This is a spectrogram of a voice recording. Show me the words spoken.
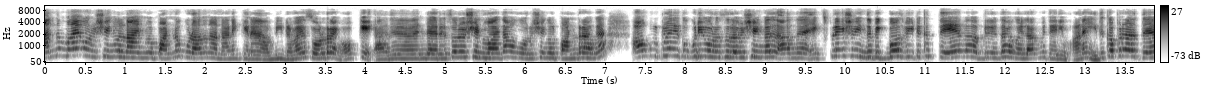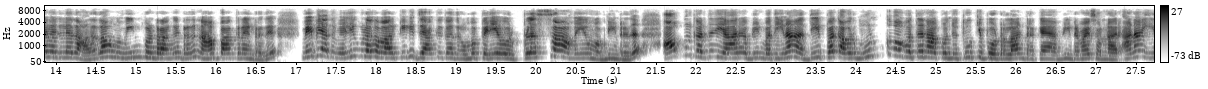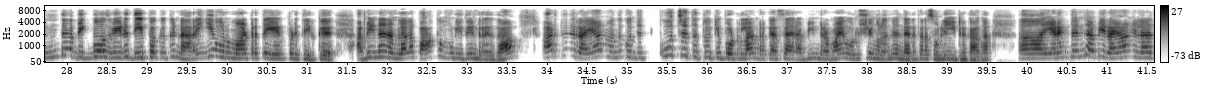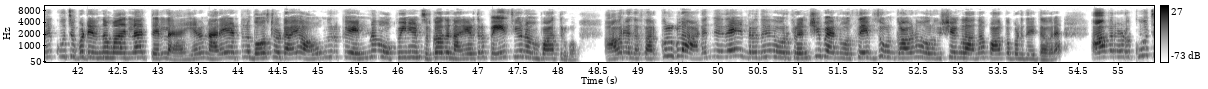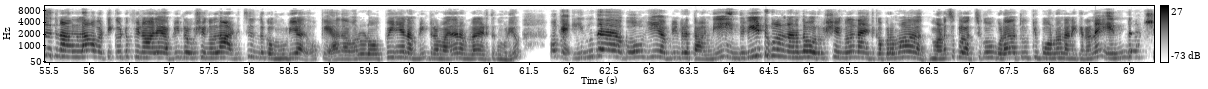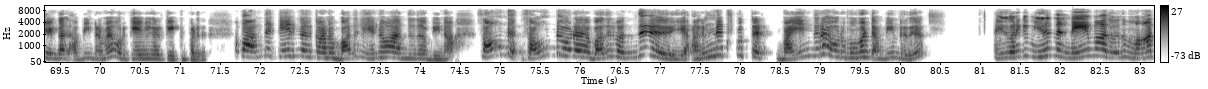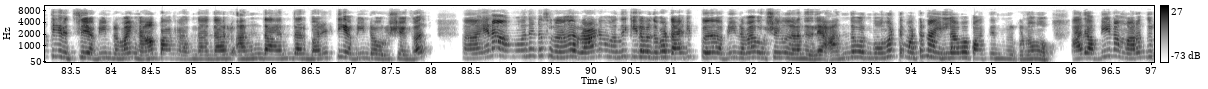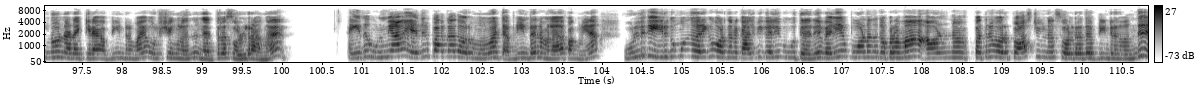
அந்த மாதிரி ஒரு விஷயங்களை நான் இனிமே பண்ணக்கூடாதுன்னு நான் நினைக்கிறேன் அப்படின்ற மாதிரி சொல்றாங்க. ஓகே அது இந்த ரெசல்யூஷன் மாதிரி தான் அவங்க ஒரு விஷயங்கள் பண்றாங்க. அவங்களுக்குள்ள இருக்கக்கூடிய ஒரு சில விஷயங்கள் அந்த எக்ஸ்பிளேஷன் இந்த பிக் பாஸ் வீட்டுக்கு தேவை அப்படின்றது அவங்க எல்லாருக்குமே தெரியும். ஆனா இதுக்கப்புறம் அது தேவை இல்லதான் அதை தான் அவங்க மீன் பண்றாங்கன்றது நான் பாக்குறேன்றது மேபி அது வெளி உலக வாழ்க்கைக்கு ஜாக்குக்கு அது ரொம்ப பெரிய ஒரு பிளஸ்ஸா அமையும் அப்படின்றது. அவங்களுக்கு அடுத்தது யாரு அப்படின்னு பாத்தீங்கன்னா தீபக். அவர் முன்கோபத்தை நான் கொஞ்சம் தூக்கி போட்டுடலான் இருக்கேன் அப்படின்ற மாதிரி சொன்னார். ஆனா இந்த பிக் பாஸ் வீடு தீபக்குக்கு நிறைய ஒரு மாற்றத்தை ஏற்படுத்தியிருக்கு. அப்படின்னு நம்மளால பார்க்க முடியுதுன்றதுதான் அடுத்தது ரயான் வந்து கொஞ்சம் கூச்சத்தை தூக்கி போட்டுலான் இருக்கேன் சார் அப்படின்ற மாதிரி ஒரு விஷயங்கள் வந்து இந்த இடத்துல சொல்லிட்டு இருக்காங்க. ஆஹ் எனக்கு தெரிஞ்சு அப்படி ரயான் இல்லாத கூச்சப்பட்டு இருந்த மாதிரிலாம் தெரியல. ஏன்னா நிறைய இடத்துல பர்ஸ்ட் அவுட் ஆகி அவங்களுக்கு என்ன ஒப்பீனியன்ஸ் இருக்கோ அதை நிறைய இடத்துல பேசியும் நம்ம பார்த்திருக்கோம். அவர் அந்த சர்க்கிள்குள்ள அடைஞ்சதேன்றது ஒரு ஃப்ரெண்ட்ஷிப் அண்ட் ஒரு சேஃப் ஜோனுக்கான ஒரு விஷயங்களா தான் பார்க்கப்படுதே தவிர அவரோட கூச்சத்தினாலலாம் அவர் டிக்கெட்டு ஃபினாலே அப்படின்ற விஷயங்கள்லாம் அடிச்சிருந்துக்க முடியாது. ஓகே அது அவரோட ஒப்பீனியன் அப்படின்ற மாதிரி தான் நம்மளால எடுத்துக்க முடியும் ஓகே இந்த போகி அப்படின்ற தாண்டி இந்த வீட்டுக்குள்ள நடந்த ஒரு விஷயங்களை நான் இதுக்கப்புறமா மனசுக்குள்ள வச்சுக்கவும் கூட தூக்கி போகணும்னு நினைக்கிறேன்னா எந்த விஷயங்கள் அப்படின்ற மாதிரி ஒரு கேள்விகள் கேட்கப்படுது அப்ப அந்த கேள்விகளுக்கான பதில் என்னவா இருந்தது அப்படின்னா சவுண்டு சவுண்டோட பதில் வந்து அன்எக்ஸ்பெக்டட் பயங்கர ஒரு மூமெண்ட் அப்படின்றது இது வரைக்கும் இருந்த நேமா அது வந்து மாத்திருச்சு அப்படின்ற மாதிரி நான் பாக்குறேன் அந்த அந்த அந்த அந்த பல்ட்டி அப்படின்ற ஒரு விஷயங்கள் ஏன்னா அவங்க வந்து என்ன சொன்னாங்க ராணுவ வந்து கீழே வந்தப்போ தடிப்பு அப்படின்ற மாதிரி ஒரு விஷயங்கள் நடந்தது இல்லையா? அந்த ஒரு மொமெண்ட் மட்டும் நான் இல்லாம பாத்துருக்கணும் அது அப்படியே நான் மறந்துடணும்னு நினைக்கிறேன் அப்படின்ற மாதிரி ஒரு விஷயங்கள் வந்து இந்த இடத்துல சொல்றாங்க. இது உண்மையாவே எதிர்பார்க்காத ஒரு மூமெண்ட் அப்படின்றத நம்மளால பார்க்க முடியும். ஏன்னா உள்ளுக்கு இருக்கும்போது வரைக்கும் ஒருத்தனை கல்வி கழுவி ஊத்துறது வெளியே போனதுக்கு அப்புறமா அவனை பத்தின ஒரு பாசிட்டிவ்னஸ் சொல்றது அப்படின்றது வந்து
